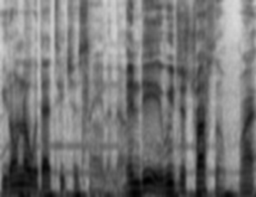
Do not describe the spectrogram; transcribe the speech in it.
You don't know what that teacher is saying to them. indeed we just trust them right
